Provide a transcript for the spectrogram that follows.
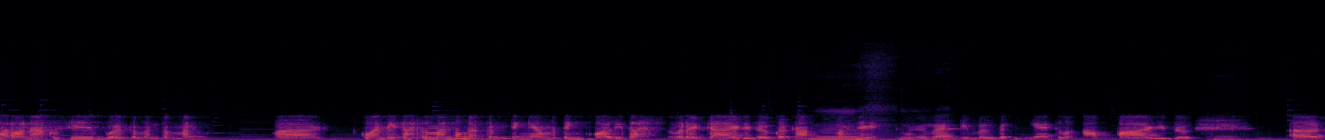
saran aku sih buat teman-teman uh, kuantitas teman tuh nggak penting yang penting kualitas mereka gitu ke Hmm, maksudnya hubungan timbal baliknya itu apa gitu Hmm. Uh,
